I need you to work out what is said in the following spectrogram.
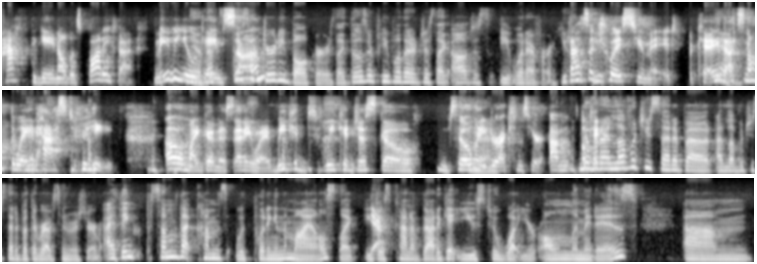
have to gain all this body fat. Maybe you'll yeah, gain some. Those are dirty bulkers. Like those are people that are just like, I'll just eat whatever. You that's a eat- choice you made. Okay. Yeah. That's not the way yeah. it has to be. oh my goodness. Anyway, we could we could just go so many directions here. Um okay. No, but I love what you said about I love what you said about the reps in reserve. I think some of that comes with putting in the miles. Like you just kind of got to get used to what your own limit is. Um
